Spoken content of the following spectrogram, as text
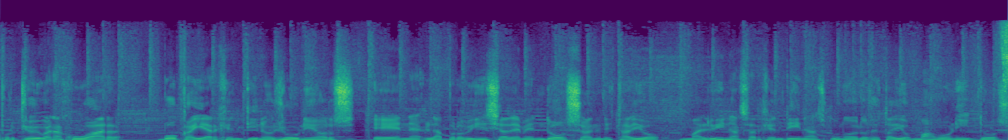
porque hoy van a jugar Boca y Argentinos Juniors en la provincia de Mendoza, en el estadio Malvinas Argentinas, uno de los estadios más bonitos.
